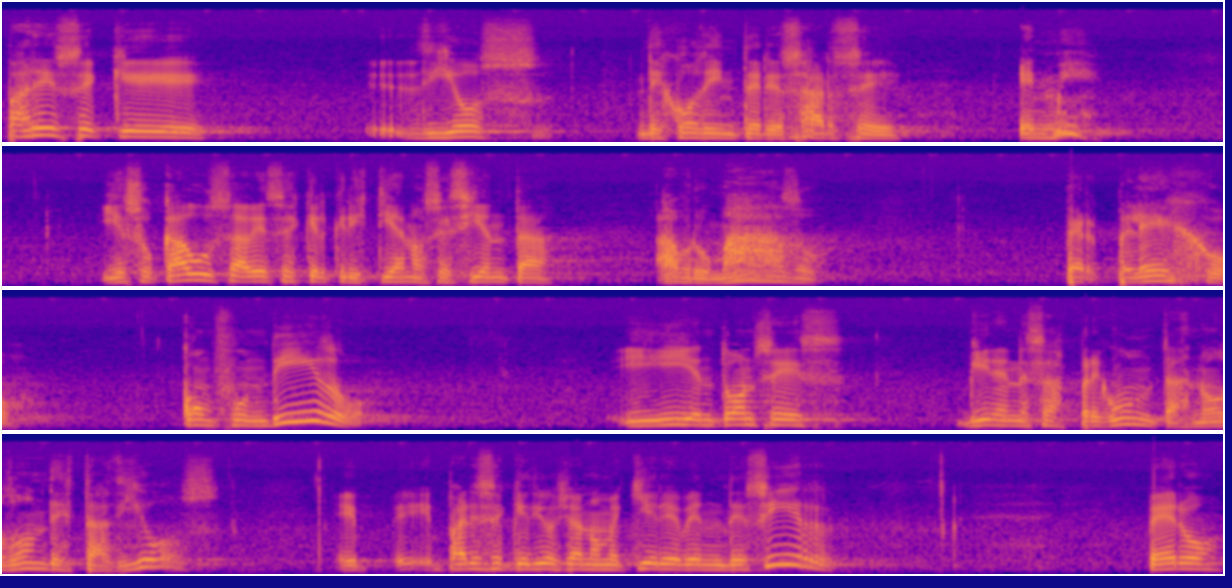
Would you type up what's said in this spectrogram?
parece que Dios dejó de interesarse en mí. Y eso causa a veces que el cristiano se sienta abrumado, perplejo, confundido. Y entonces vienen esas preguntas, ¿no? ¿Dónde está Dios? Eh, eh, parece que Dios ya no me quiere bendecir. Pero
